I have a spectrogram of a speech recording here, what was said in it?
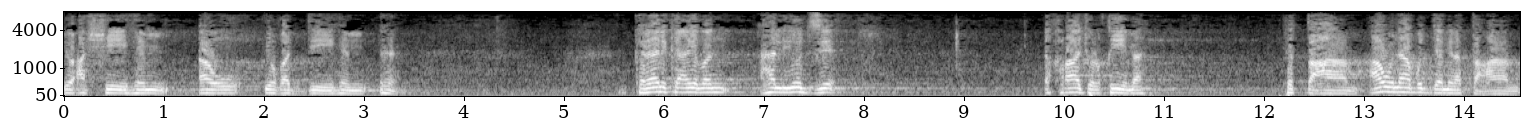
ويعشيهم. أو يغديهم. كذلك أيضا هل يجزئ إخراج القيمة في الطعام أو لا بد من الطعام؟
